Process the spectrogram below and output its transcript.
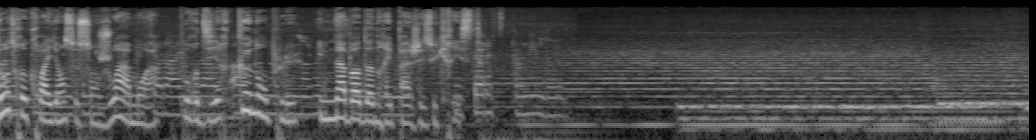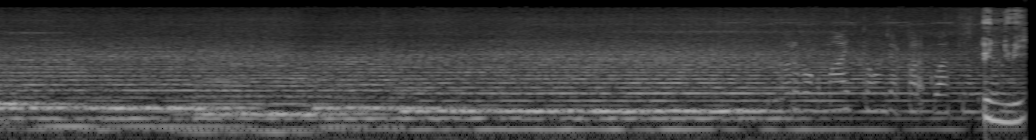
d'autres croyants se sont joints à moi pour dire que non plus, ils n'abandonneraient pas Jésus-Christ. Une nuit,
